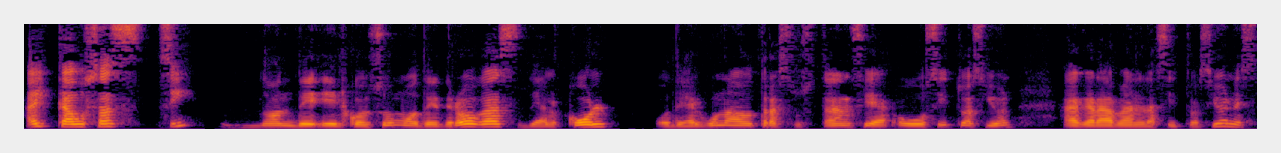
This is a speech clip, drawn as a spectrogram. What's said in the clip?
Hay causas, sí, donde el consumo de drogas, de alcohol o de alguna otra sustancia o situación agravan las situaciones.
